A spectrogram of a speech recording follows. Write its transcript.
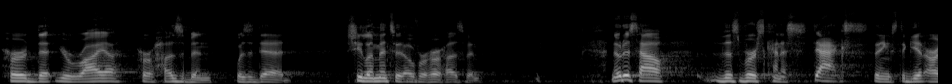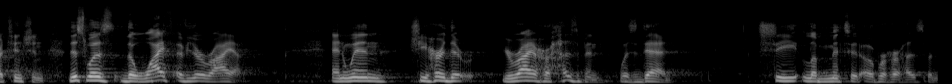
heard that Uriah, her husband, was dead, she lamented over her husband. Notice how this verse kind of stacks things to get our attention. This was the wife of Uriah. And when she heard that Uriah, her husband, was dead, she lamented over her husband.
